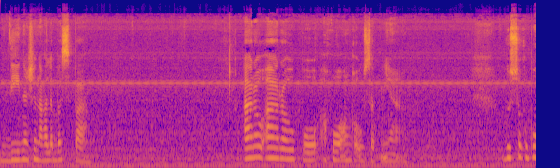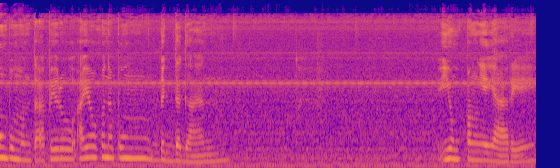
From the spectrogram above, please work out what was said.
hindi na siya nakalabas pa. Araw-araw po ako ang kausap niya gusto ko pong pumunta pero ayaw ko na pong dagdagan yung pangyayari.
